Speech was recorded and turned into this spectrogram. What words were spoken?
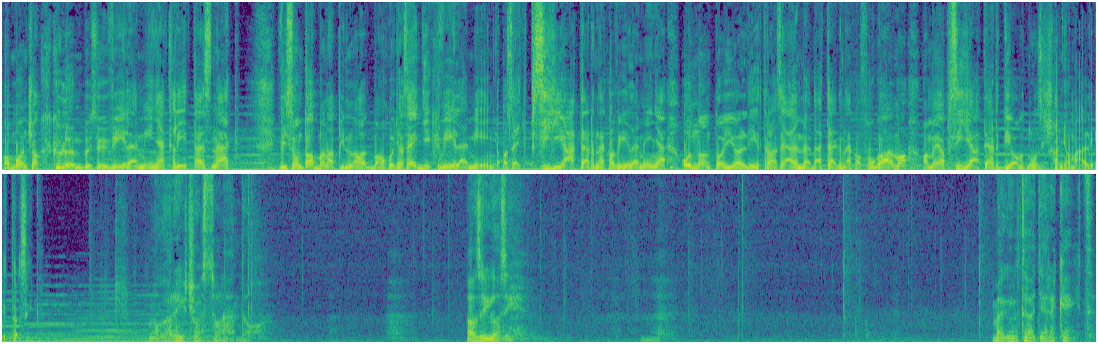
abban csak különböző vélemények léteznek, viszont abban a pillanatban, hogy az egyik vélemény az egy pszichiáternek a véleménye, onnantól jön létre az elmebetegnek a fogalma, amely a pszichiáter diagnózisa nyomán létezik. Maga Rachel Szolando. Az igazi. Megölte a gyerekeit?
